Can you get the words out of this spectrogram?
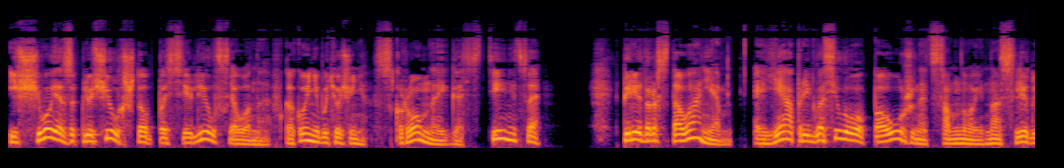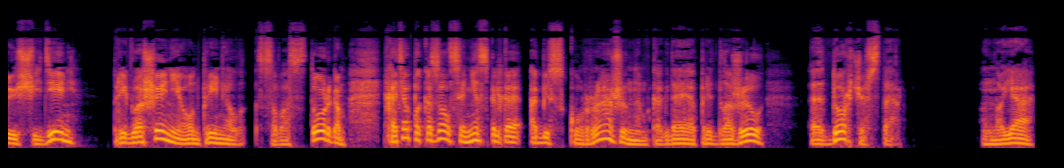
из чего я заключил, что поселился он в какой-нибудь очень скромной гостинице Перед расставанием я пригласил его поужинать со мной на следующий день. Приглашение он принял с восторгом, хотя показался несколько обескураженным, когда я предложил э, Дорчестер. Но я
